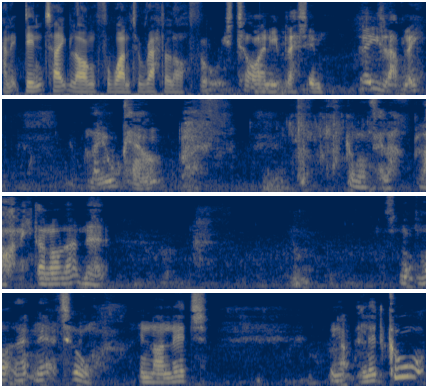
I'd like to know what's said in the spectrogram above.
and it didn't take long for one to rattle off. Oh, he's tiny, bless him. He's lovely. They all count. Come on, fella. Blimey, don't like that net. It's not like that net at all. Inline leads. The lead core.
